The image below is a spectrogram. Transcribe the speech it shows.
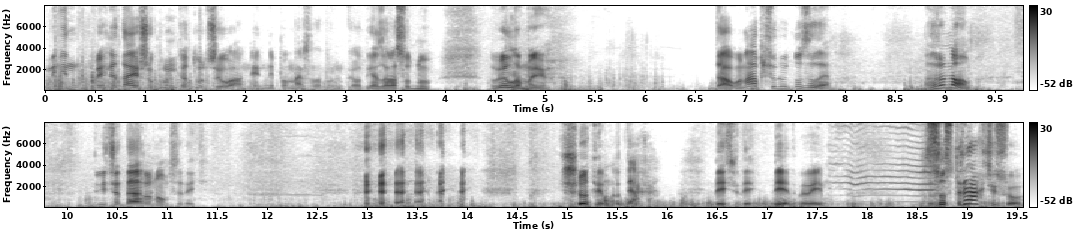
мені виглядає, що брунька тут жива, не, не померзла брунька. От я зараз одну виламаю. Да, вона абсолютно зелена. Агроном. Дивіться, де агроном сидить. Що ти, мордяха? Де сюди, де я тебе вийму? Застряг чи що?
